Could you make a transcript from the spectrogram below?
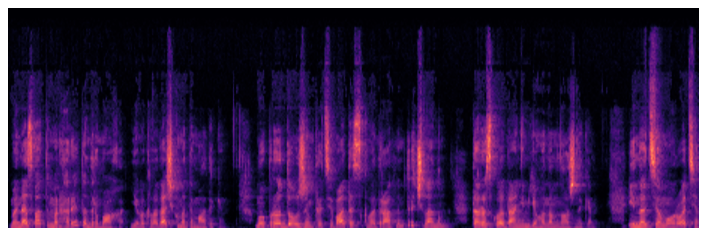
Мене звати Маргарита Дербаха, я викладачка математики. Ми продовжуємо працювати з квадратним тричленом та розкладанням його на множники. І на цьому уроці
